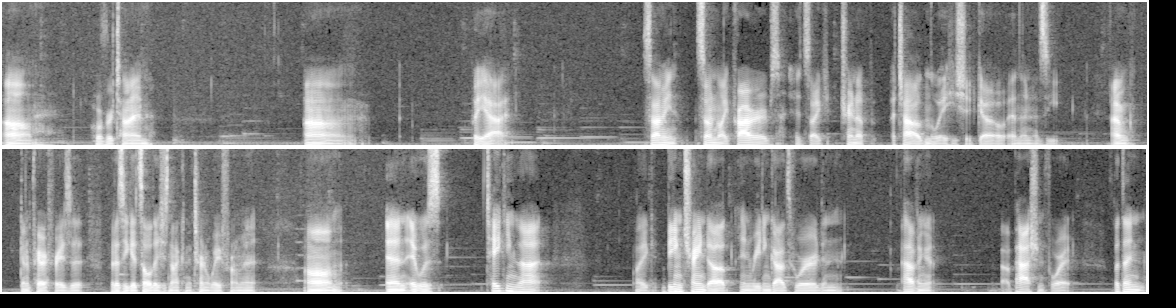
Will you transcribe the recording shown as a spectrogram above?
um, over time. Um, but yeah, so I mean, so in like Proverbs, it's like train up a child in the way he should go, and then as he, I'm gonna paraphrase it, but as he gets older, he's not gonna turn away from it. Um, and it was taking that like being trained up in reading God's word and having a, a passion for it, but then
